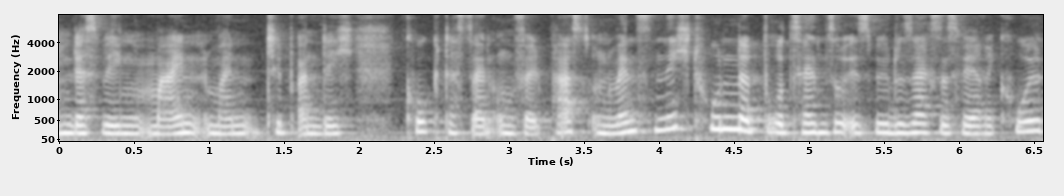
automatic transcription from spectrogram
deswegen mein, mein Tipp an dich, guck, dass dein Umfeld passt. Und wenn es nicht 100% so ist, wie du sagst, es wäre cool,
